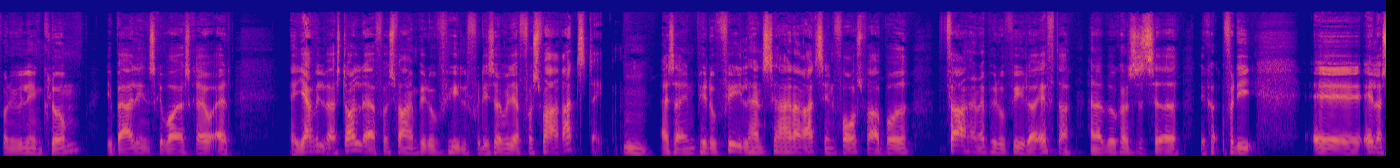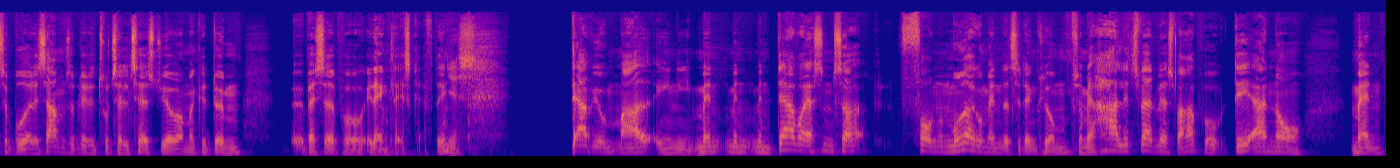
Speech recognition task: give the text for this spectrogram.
for nylig en klumme i Berlinske, hvor jeg skrev, at jeg vil være stolt af at forsvare en pædofil, fordi så vil jeg forsvare retsstaten. Mm. Altså en pædofil, han, han har ret til en forsvar, både før han er pædofil og efter han er blevet konstateret. Fordi øh, ellers så bryder det sammen, så bliver det totalitært styre, hvor man kan dømme øh, baseret på et anklageskrift. Ikke? Yes. Der er vi jo meget enige. Men, men, men der, hvor jeg sådan så får nogle modargumenter til den klumme, som jeg har lidt svært ved at svare på, det er, når man...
